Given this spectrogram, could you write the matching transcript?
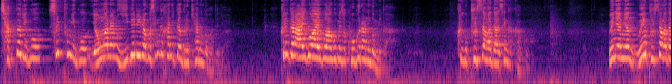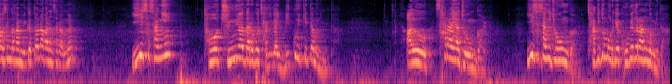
작별이고 슬픔이고 영원한 이별이라고 생각하니까 그렇게 하는 거거든요. 그러니까 아이고 아이고 하면서 고글 하는 겁니다. 그리고 불쌍하다 생각하고. 왜냐하면 왜 불쌍하다고 생각합니까? 떠나가는 사람을 이 세상이 더 중요하다라고 자기가 믿고 있기 때문입니다. 아유 살아야 좋은 걸. 이 세상이 좋은 걸 자기도 모르게 고백을 하는 겁니다.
